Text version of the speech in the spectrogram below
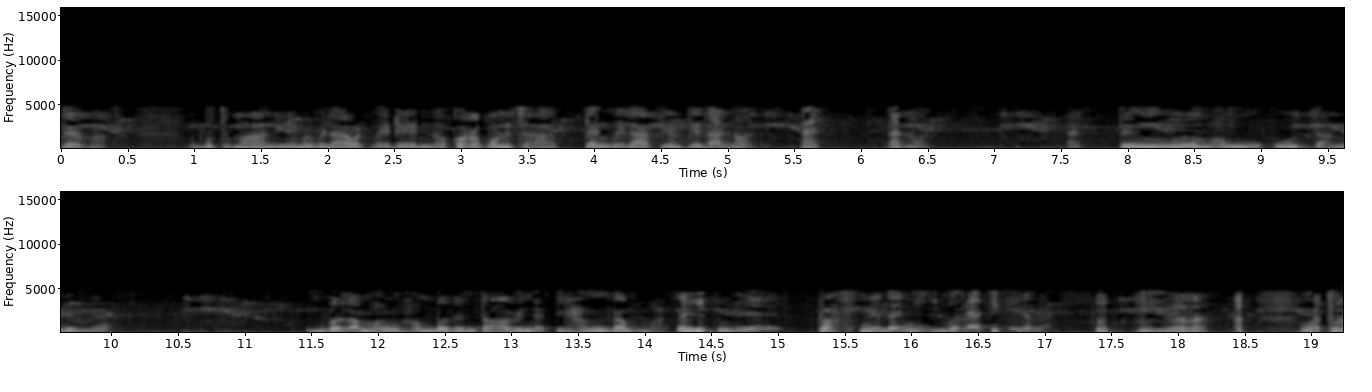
තේරුණාද? ඔබතුමා නියම වෙලාවට වැඩේ නොකරපු නිසා දැන් වෙලා තියෙන දේ දන්නවද? ඈ? දන්නවද? ඇත්තෙන්ම මම මොකුත් දන්නේ නෑ. උඹලා මං හම්බ වෙන්න ආවේ නැති හන්දා මට හිතුනේ ප්‍රශ්නේ දැන් ඉවර ඇති කියලා. ඉවර වතුර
